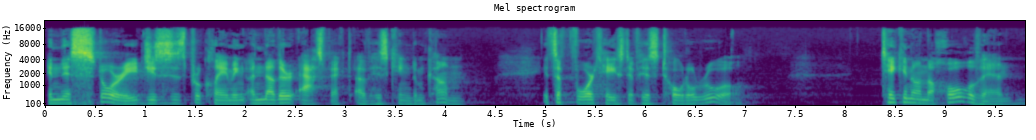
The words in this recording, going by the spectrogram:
In this story, Jesus is proclaiming another aspect of his kingdom come. It's a foretaste of his total rule. Taken on the whole, then,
